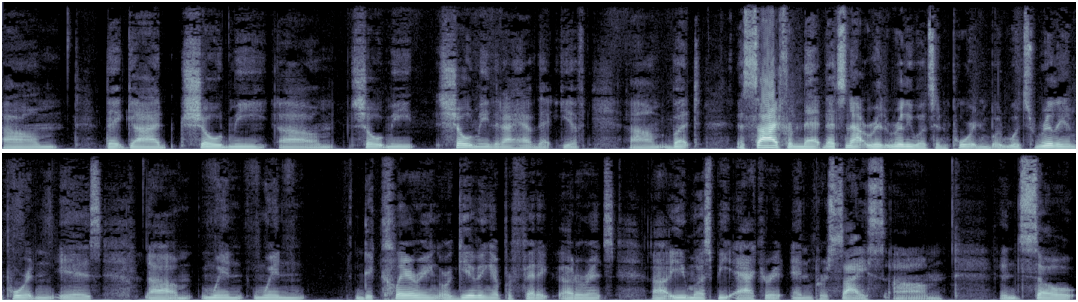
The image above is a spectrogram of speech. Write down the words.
um, that God showed me um, showed me showed me that I have that gift. Um, but aside from that, that's not re- really what's important. But what's really important is um, when when declaring or giving a prophetic utterance, uh, you must be accurate and precise. Um, and so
